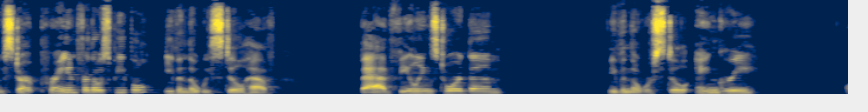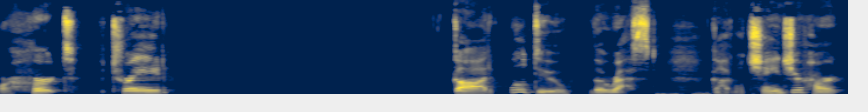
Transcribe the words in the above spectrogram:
we start praying for those people, even though we still have bad feelings toward them, even though we're still angry or hurt, betrayed. God will do the rest. God will change your heart,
